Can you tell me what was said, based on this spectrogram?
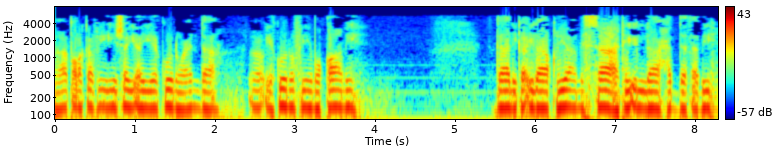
ما ترك فيه شيئا يكون عند يكون في مقامه. ذلك إلى قيام الساعة إلا حدث به.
